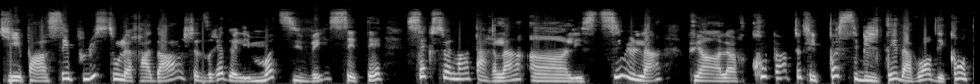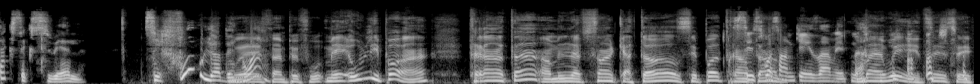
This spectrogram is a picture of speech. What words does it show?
qui est passée plus sous le radar, je te dirais, de les motiver. C'était sexuellement parlant, en les stimulant, puis en leur coupant toutes les possibilités d'avoir des contacts sexuels. C'est fou, là, Benoît. Oui, c'est un peu fou. Mais oublie pas, hein, 30 ans en 1914, c'est pas 30 ans. C'est 75 ans maintenant. Ben oui, tu sais, c'est...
